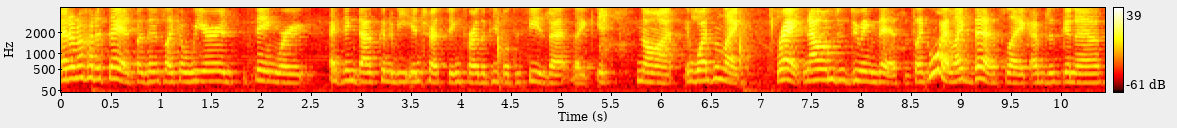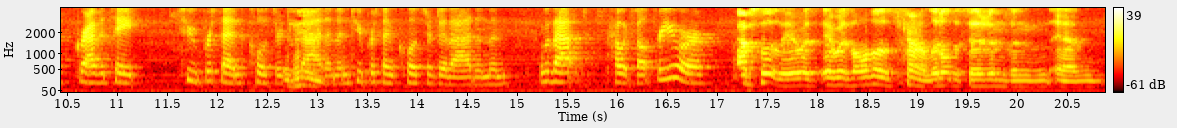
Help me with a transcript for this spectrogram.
I don't know how to say it, but there's like a weird thing where I think that's going to be interesting for other people to see is that like it's not it wasn't like right now I'm just doing this. It's like oh I like this. Like I'm just going to gravitate 2% closer to mm-hmm. that and then 2% closer to that and then was that how it felt for you or Absolutely. It was it was all those kind of little decisions and and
